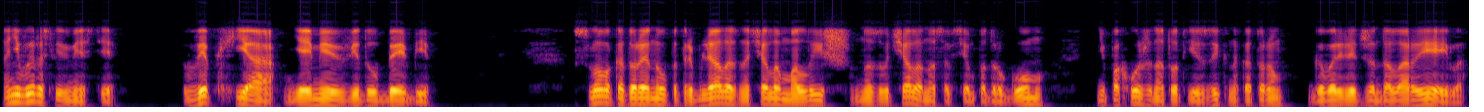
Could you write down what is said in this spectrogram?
Они выросли вместе, «Вепхья», я имею в виду «бэби». Слово, которое она употребляла, означало «малыш», но звучало оно совсем по-другому, не похоже на тот язык, на котором говорили Джандалар и Эйла.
